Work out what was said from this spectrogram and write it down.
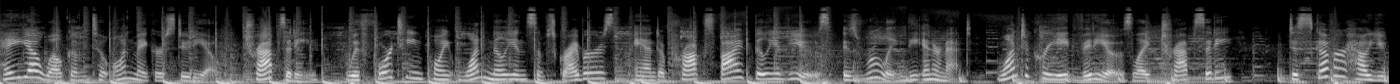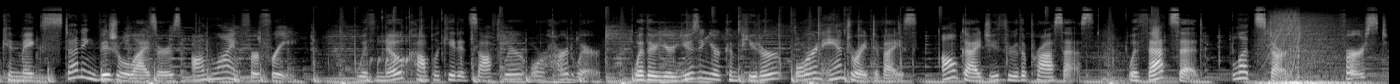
Hey ya, welcome to Onemaker Studio. Trap City, with 14.1 million subscribers and approx 5 billion views, is ruling the internet. Want to create videos like Trap City? Discover how you can make stunning visualizers online for free. With no complicated software or hardware, whether you're using your computer or an Android device, I'll guide you through the process. With that said, let's start. First,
